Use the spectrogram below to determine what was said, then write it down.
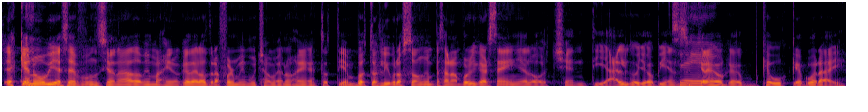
Es que no hubiese funcionado, me imagino que de la otra forma y mucho menos en estos tiempos. Estos libros son empezaron a publicarse en el 80 y algo, yo pienso, Sí. creo que, que busqué por ahí.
